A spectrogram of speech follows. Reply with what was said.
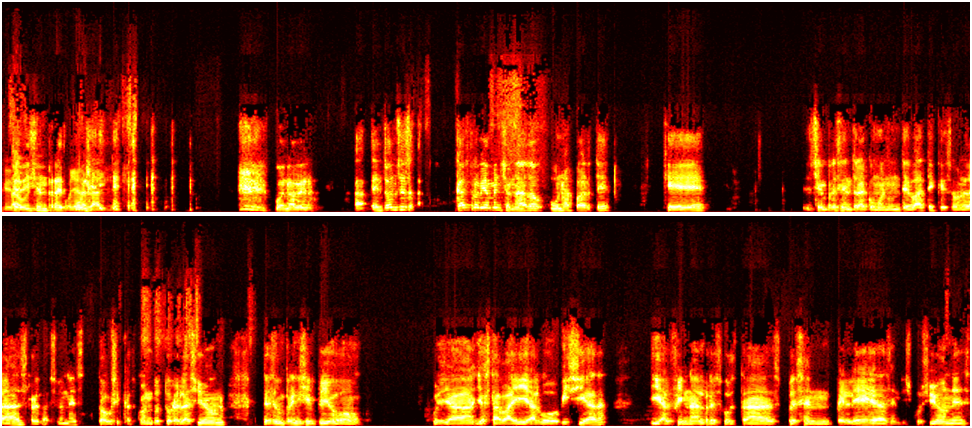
te dicen Red Bull. Bueno, a ver. Ah, Entonces, Castro había mencionado una parte que siempre se entra como en un debate, que son las relaciones tóxicas. Cuando tu relación desde un principio, pues ya, ya estaba ahí algo viciada y al final resultas pues en peleas, en discusiones,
